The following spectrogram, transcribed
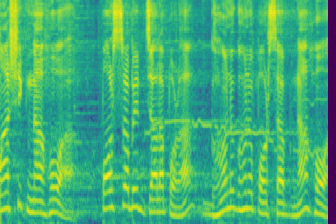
মাসিক না হওয়া প্রস্রাবের জ্বালা পড়া ঘন ঘন প্রস্রাব না হওয়া।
